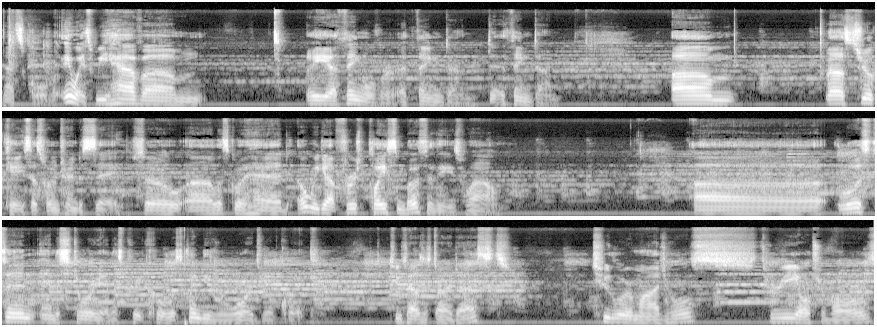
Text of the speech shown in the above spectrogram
That's cool. But anyways, we have um, a, a thing over, a thing done, a thing done. Um, uh, case. that's what I'm trying to say. So uh, let's go ahead. Oh, we got first place in both of these. Wow. Uh, Lewiston and Astoria. That's pretty cool. Let's claim these rewards real quick. 2,000 Stardust, two lure modules, three Ultra Balls,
